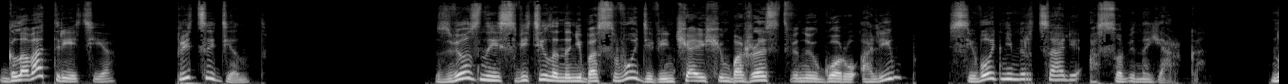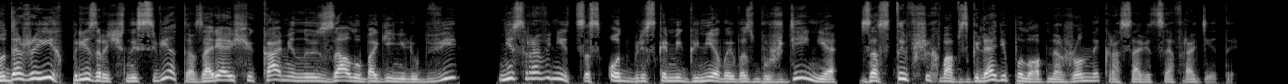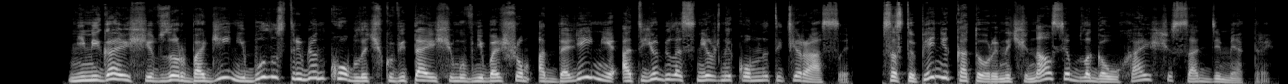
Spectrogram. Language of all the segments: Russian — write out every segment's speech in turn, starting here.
Глава третья. Прецедент. Звездные светила на небосводе, венчающем божественную гору Олимп, сегодня мерцали особенно ярко. Но даже их призрачный свет, озаряющий каменную залу богини любви, не сравнится с отблесками гнева и возбуждения, застывших во взгляде полуобнаженной красавицы Афродиты. Немигающий взор богини был устремлен к облачку, витающему в небольшом отдалении от ее белоснежной комнаты террасы, со ступенек которой начинался благоухающий сад Деметры.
